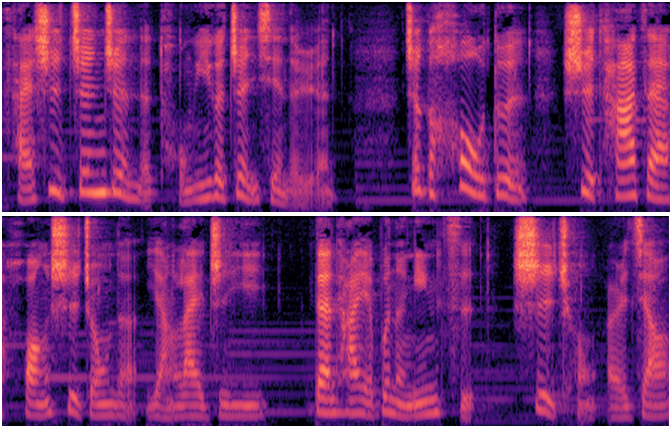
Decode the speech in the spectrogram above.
才是真正的同一个阵线的人。这个后盾是他在皇室中的仰赖之一，但他也不能因此恃宠而骄。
